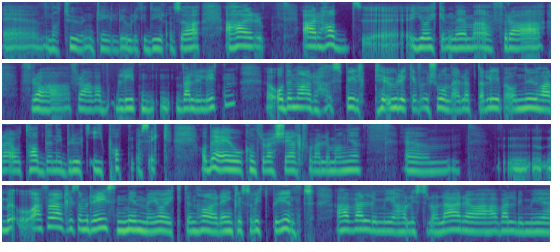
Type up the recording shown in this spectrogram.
eh, naturen til de ulike dyrene. Så jeg, har, jeg har hatt eh, joiken med meg fra, fra, fra jeg var liten, veldig liten, og den har spilt ulike funksjoner i løpet av livet, og nå har jeg jo tatt den i bruk i popmusikk, og det er jo kontroversielt for veldig mange. Um, og jeg føler at liksom reisen min med joik, den har egentlig så vidt begynt. Jeg har veldig mye jeg har lyst til å lære, og jeg har veldig mye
